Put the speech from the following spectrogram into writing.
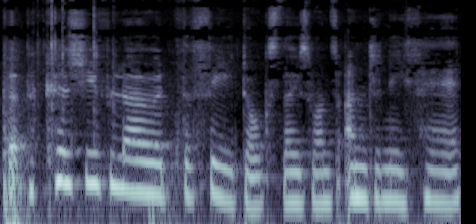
But because you've lowered the feed dogs those ones underneath here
